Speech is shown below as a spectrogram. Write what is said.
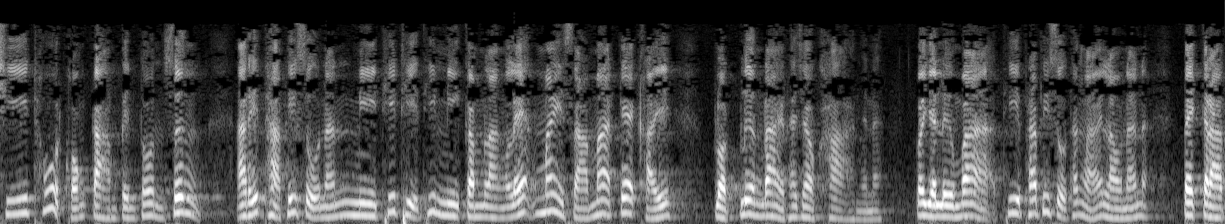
ชี้โทษของกามเป็นต้น ซึ่งอริ t ภิกษุนั้นมีทิฏฐิที่มีกำลังและไม่สามารถแก้ไขปลดเปลื้องได้พระเจ้าข่าเนี่ยนะก็อย่าลืมว่าที่พระภิกษุทั้งหลายเหล่านั้น ไปกราบ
